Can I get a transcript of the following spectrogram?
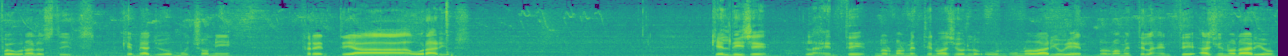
fue uno de los tips que me ayudó mucho a mí frente a horarios. Que él dice, la gente normalmente no hace un horario bien, normalmente la gente hace un horario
